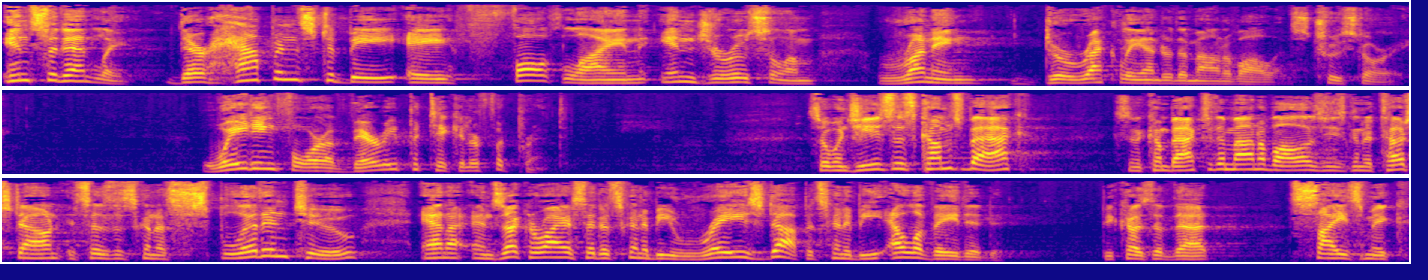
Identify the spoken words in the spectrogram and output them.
Incidentally, there happens to be a fault line in Jerusalem running directly under the Mount of Olives. True story. Waiting for a very particular footprint. So when Jesus comes back, he's going to come back to the Mount of Olives. He's going to touch down. It says it's going to split in two. And, uh, and Zechariah said it's going to be raised up. It's going to be elevated because of that seismic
